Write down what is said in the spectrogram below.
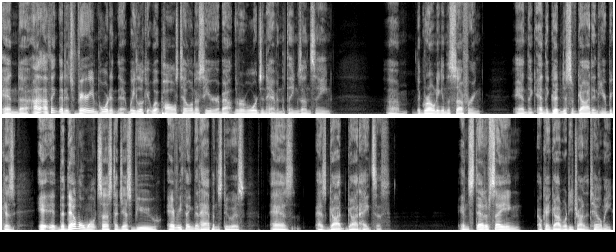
And uh, I, I think that it's very important that we look at what Paul's telling us here about the rewards in heaven, the things unseen, um, the groaning and the suffering and the and the goodness of God in here because it, it, the devil wants us to just view everything that happens to us as as God God hates us. Instead of saying, "Okay, God, what are you trying to tell me?"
